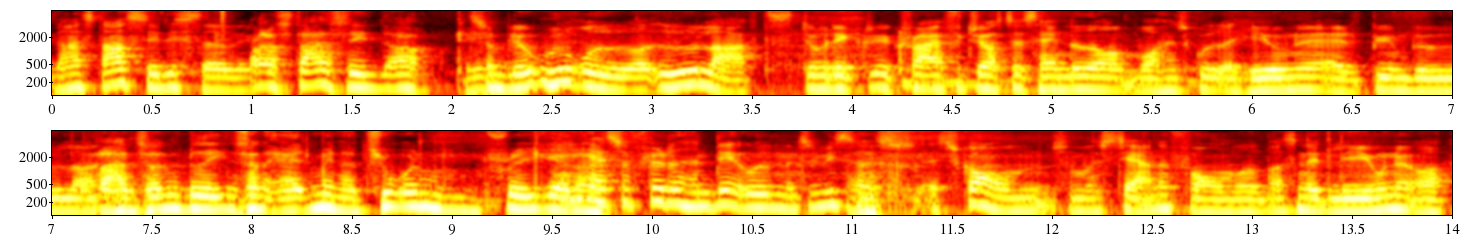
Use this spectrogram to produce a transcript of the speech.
nej, Star City stadigvæk. Og Star City, okay. Som blev udryddet og ødelagt. Det var det, Cry for Justice handlede om, hvor han skulle ud og hævne, at byen blev ødelagt. Var han sådan blevet en sådan alt med naturen freak, eller? Ja, så flyttede han derud, men så viste det sig, at skoven, som var stjerneformet, var sådan lidt levende, og,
